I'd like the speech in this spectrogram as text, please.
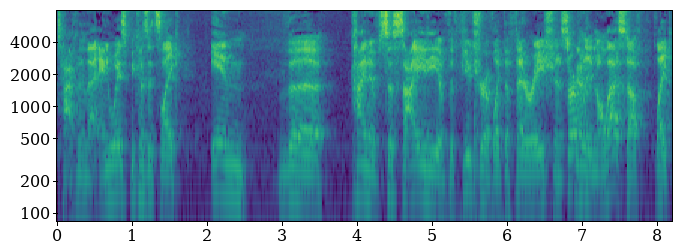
tackling that anyways because it's like in the kind of society of the future of like the federation and starfleet Yeah. and all that stuff like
